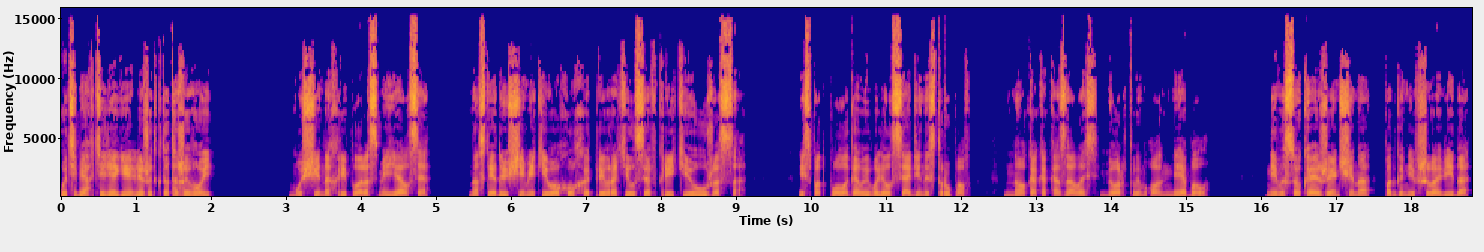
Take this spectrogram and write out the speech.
«У тебя в телеге лежит кто-то живой». Мужчина хрипло рассмеялся. На следующий миг его хохот превратился в крики ужаса. Из-под полога вывалился один из трупов, но, как оказалось, мертвым он не был. Невысокая женщина, подгонившего вида,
